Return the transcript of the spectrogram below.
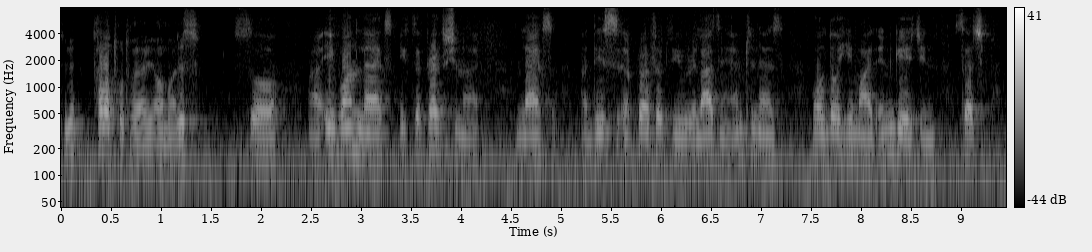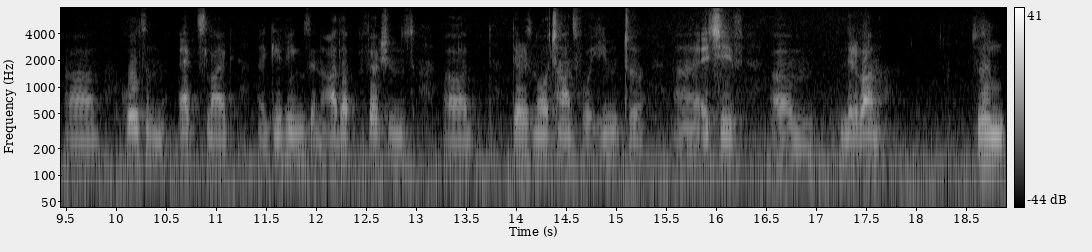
tene tawa to to ya ya ma res so uh, if one lacks if the practitioner lacks uh, this uh, perfect view realizing emptiness although he might engage in such uh, wholesome acts like uh, givings and other perfections uh, there is no chance for him to uh, achieve um, nirvana so then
